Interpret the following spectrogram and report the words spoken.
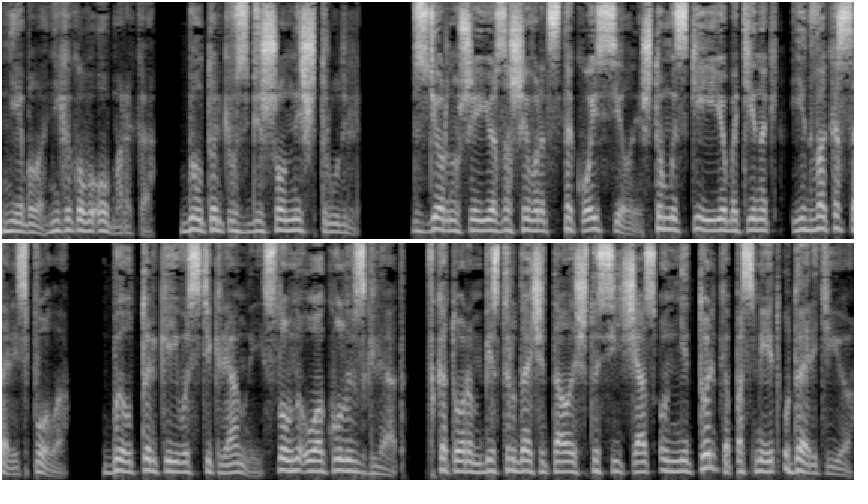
Не было никакого обморока, был только взбешенный штрудель, вздернувший ее за шиворот с такой силой, что мыски ее ботинок едва касались пола. Был только его стеклянный, словно у акулы взгляд, в котором без труда читалось, что сейчас он не только посмеет ударить ее,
